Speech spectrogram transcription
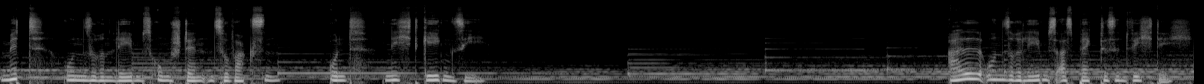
mit unseren Lebensumständen zu wachsen und nicht gegen sie. All unsere Lebensaspekte sind wichtig,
